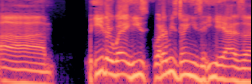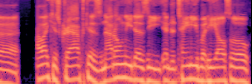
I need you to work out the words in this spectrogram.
Um, but either way, he's whatever he's doing. He's he has a. I like his craft because not only does he entertain you, but he also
